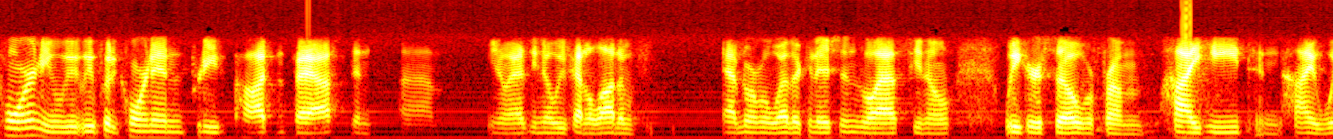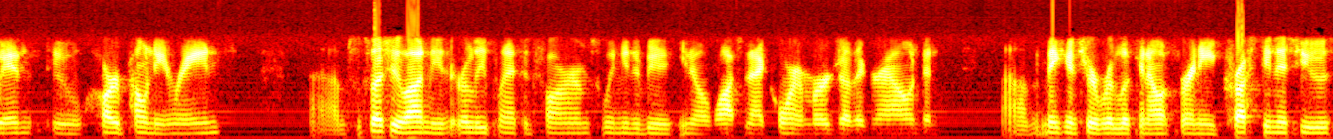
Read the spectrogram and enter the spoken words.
corn, you we, we put corn in pretty hot and fast, and um, you know, as you know, we've had a lot of abnormal weather conditions the last you know week or so. We're from high heat and high winds to hard pounding rains. Um, so especially a lot of these early planted farms, we need to be you know watching that corn emerge out of the ground and um, making sure we're looking out for any crusting issues,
